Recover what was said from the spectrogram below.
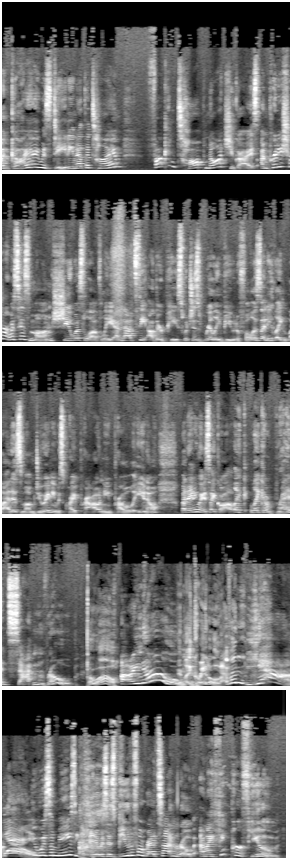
A guy I was dating at the time, fucking top notch, you guys. I'm pretty sure it was his mom. She was lovely. And that's the other piece, which is really beautiful, is that he like let his mom do it and he was quite proud and he probably, you know. But anyways, I got like like a red satin robe. oh wow. I know. In like grade eleven? Yeah. Wow. It was amazing. And it was this beautiful red satin robe and I think perfume.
